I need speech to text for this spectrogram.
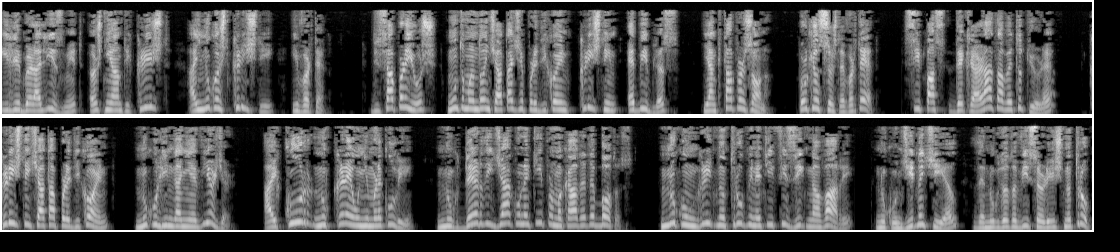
i liberalizmit është një antikrisht, ai nuk është Krishti i vërtetë. Disa prej jush mund të mendojnë që ata që predikojnë Krishtin e Biblës janë këta persona, por kjo s'është e vërtetë. Sipas deklaratave të tyre, Krishti që ata predikojnë nuk u lind nga një e virgjër. Ai kurrë nuk kreu një mrekulli, nuk derdhi gjakun e tij për mëkatet e botës, nuk u ngrit në trupin e tij fizik nga varri, nuk u ngjit në qiell dhe nuk do të vijë sërish në trup.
